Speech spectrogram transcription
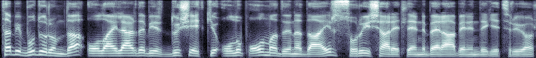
Tabi bu durumda olaylarda bir dış etki olup olmadığına dair soru işaretlerini beraberinde getiriyor.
